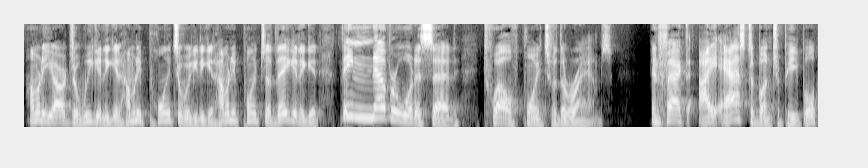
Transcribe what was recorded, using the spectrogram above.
How many yards are we going to get? How many points are we going to get? How many points are they going to get? They never would have said 12 points for the Rams. In fact, I asked a bunch of people.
